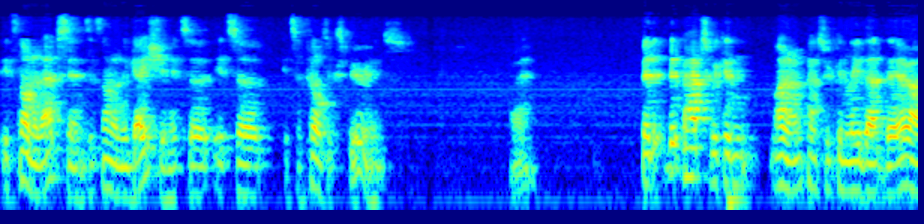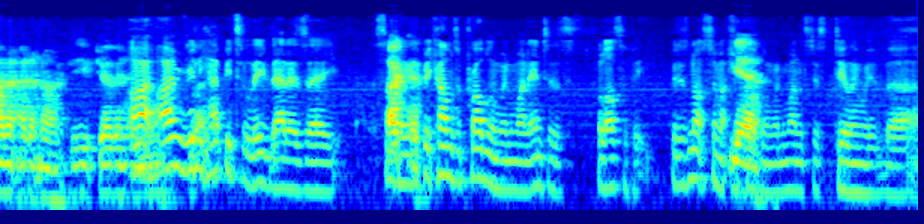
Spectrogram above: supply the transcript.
it's not an absence, it's not a negation, it's a it's a it's a felt experience, right? But, but perhaps we can I don't know perhaps we can leave that there. I don't, I don't know. Do you, do you have any? I, I'm really happy to leave that as a something Okay. that becomes a problem when one enters philosophy, but it's not so much a problem when one's just dealing with uh,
